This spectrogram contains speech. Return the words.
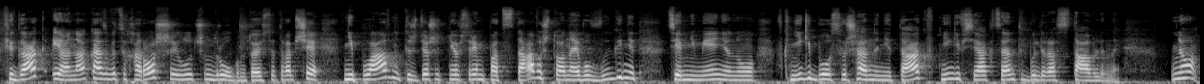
фигак, и она оказывается хорошей и лучшим другом. То есть это вообще не плавно, ты ждешь от нее все время подставы, что она его выгонит. Тем не менее, ну, в книге было совершенно не так, в книге все акценты были расставлены. Но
